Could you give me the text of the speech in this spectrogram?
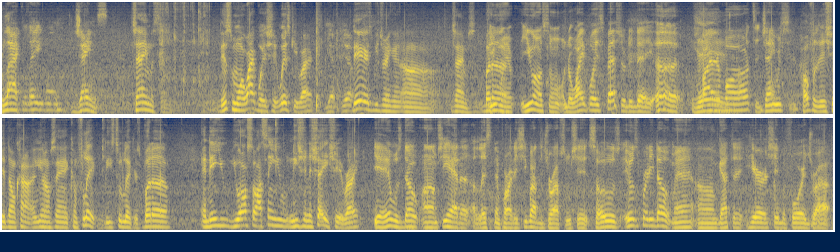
Black label Jameson. jameson this is more white boy shit whiskey right Yep, yep. Darius be drinking uh jameson but you, uh went, you on some the white boy special today? Uh, Yeah. Fireball to Jameson. hopefully this shit don't kind you know what i'm saying conflict these two liquors but uh and then you you also i seen you niche in the shade shit right Yeah, it was dope. Um, she had a, a listening party. She about to drop some shit, so it was it was pretty dope, man. Um, got to hear her shit before it dropped.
